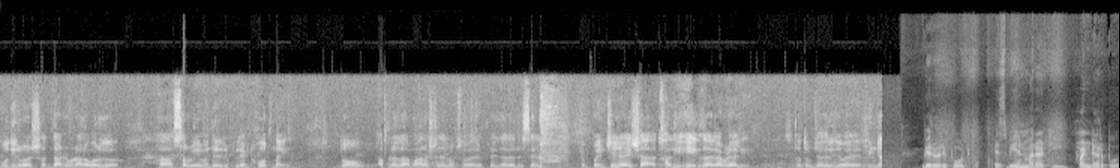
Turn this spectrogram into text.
मोदींवर श्रद्धा ठेवणारा वर्ग हा सर्वेमध्ये रिफ्लेक्ट होत नाही. तो आपल्याला महाराष्ट्राच्या लोकसभेत रिफ्लेक्ट झालेला दिसेल. पंचेचाळीसच्या खाली एक जागा मिळाली तर तुमच्या घरी जेवायला येईल bureau report S B N Marathi Pandharpur.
